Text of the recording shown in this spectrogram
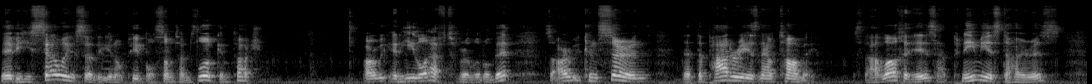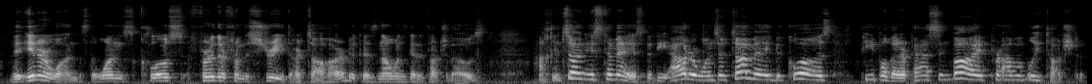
maybe he's selling so that you know people sometimes look and touch? Are we? And he left for a little bit. So, are we concerned that the pottery is now tame? So the halacha is hapnimius tahiris. The inner ones, the ones close further from the street, are tahar because no one's going to touch those. Hachitzon is tameis, but the outer ones are tame because people that are passing by probably touched it.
